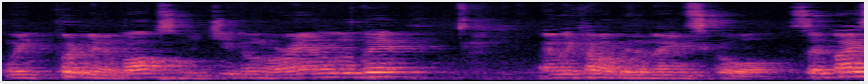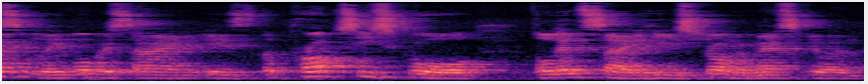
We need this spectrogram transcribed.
We put them in a box and we jiggle them around a little bit, and we come up with a mean score. So basically what we're saying is the proxy score for, let's say, he's strong and masculine,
